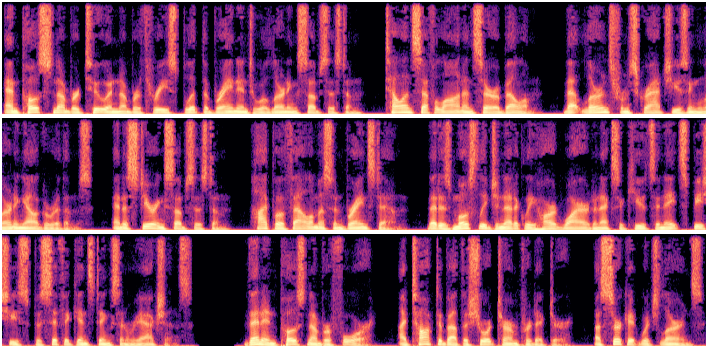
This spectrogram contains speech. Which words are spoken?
And posts number 2 and number 3 split the brain into a learning subsystem, telencephalon and cerebellum, that learns from scratch using learning algorithms, and a steering subsystem, hypothalamus and brainstem, that is mostly genetically hardwired and executes innate species specific instincts and reactions. Then in post number 4, I talked about the short term predictor, a circuit which learns,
